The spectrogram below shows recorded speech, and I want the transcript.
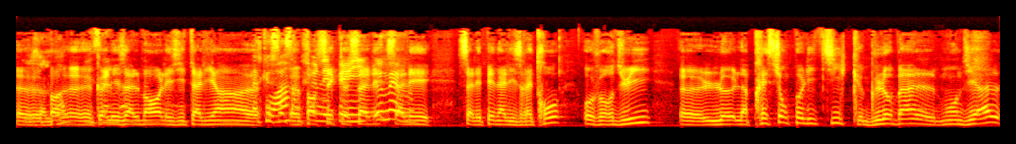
euh, Les Allemands. euh, Les que les Allemands, les Italiens, euh, que ça euh, pensaient les que ça les, ça, eux-mêmes. les, ça les pénaliserait trop. Aujourd'hui, euh, le- la pression politique globale mondiale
